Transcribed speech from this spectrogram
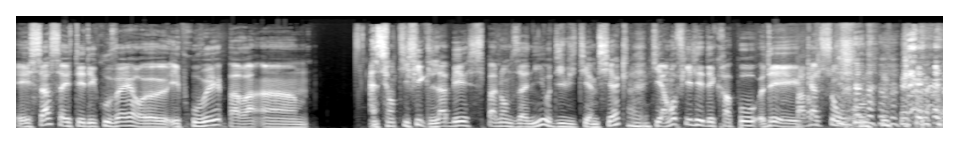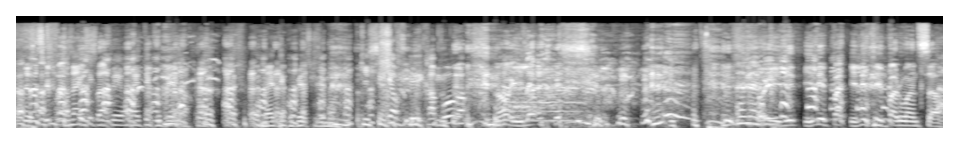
Et ça, ça a été découvert, euh, éprouvé par un, un scientifique, l'abbé Spallanzani, au XVIIIe siècle, Ah oui. qui a enfilé des crapauds, des Pardon caleçons. On a, été coupé, on a été coupé, Marco. On a été coupé, excusez-moi. Qui c'est qui a enfilé les crapauds Non, il a... Oui, il, est- il est pas, il était pas loin de ça.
